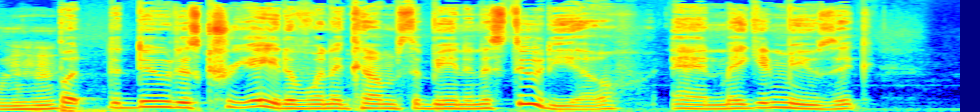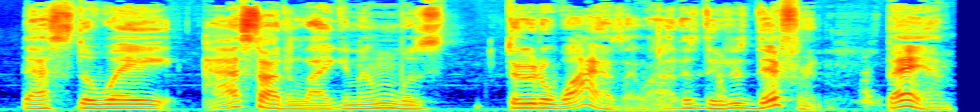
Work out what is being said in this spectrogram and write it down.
mm-hmm. but the dude is creative when it comes to being in the studio and making music. That's the way I started liking him was through the wire. I was like, wow, this dude is different. Bam.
